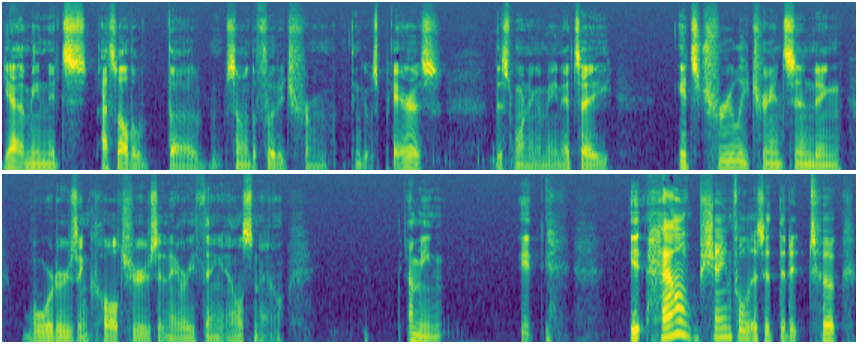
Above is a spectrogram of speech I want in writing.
Yeah, I mean it's I saw the the some of the footage from I think it was Paris this morning. I mean, it's a it's truly transcending borders and cultures and everything else now. I mean, it it how shameful is it that it took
